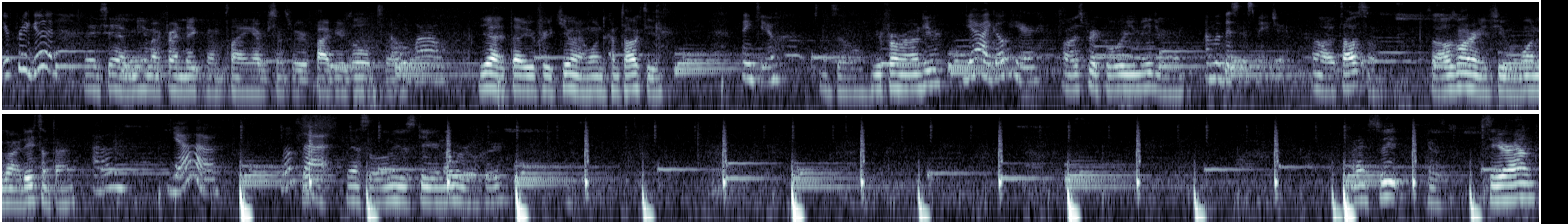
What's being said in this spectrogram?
you're pretty good. Thanks. Yeah, me and my friend Nick have been playing ever since we were five years old. So. Oh, wow. yeah, I thought you were pretty cute, and I wanted to come talk to you. Thank you. And so you're from around here? Yeah, I go here. Oh, that's pretty cool. What are you majoring in? I'm a business major. Oh, that's awesome. So I was wondering if you want to go on a date sometime. Um, yeah, love that. Yeah. So let me just get your number real quick. Sweet. See you around.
